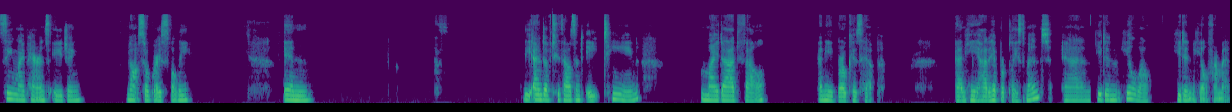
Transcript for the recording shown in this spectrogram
seeing my parents aging not so gracefully in the end of 2018 my dad fell and he broke his hip and he had a hip replacement and he didn't heal well he didn't heal from it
